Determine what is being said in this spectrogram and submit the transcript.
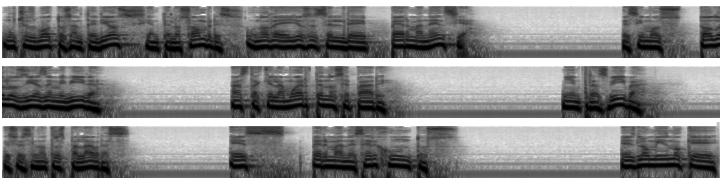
muchos votos ante Dios y ante los hombres. Uno de ellos es el de permanencia. Decimos todos los días de mi vida, hasta que la muerte nos separe. Mientras viva, eso es en otras palabras, es permanecer juntos. Es lo mismo que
